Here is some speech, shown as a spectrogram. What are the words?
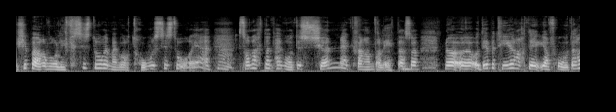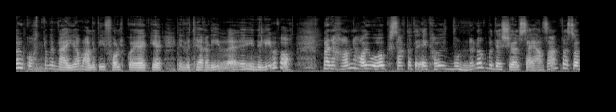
Ikke bare vår livshistorie, men vår troshistorie. Sånn at vi på en måte skjønner hverandre litt. Altså, når, og det betyr at det, Jan Frode har jo gått noen veier med alle de folka jeg inviterer livet, inn i livet vårt. Men han har jo òg sagt at jeg har jo vunnet noe med det sjøl, sier han. sant? Altså,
